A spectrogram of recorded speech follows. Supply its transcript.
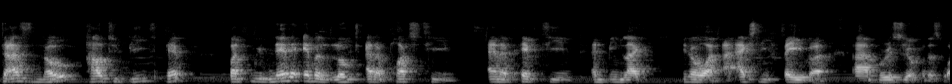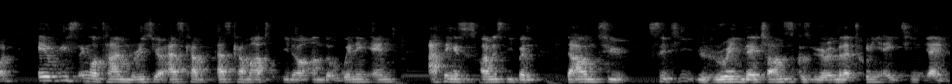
does know how to beat Pep, but we've never ever looked at a Poch team and a Pep team and been like, you know what, I actually favor uh, Mauricio for this one. Every single time Mauricio has come has come out, you know, on the winning end, I think it's just honestly been down to City ruining their chances because we remember that 2018 game.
